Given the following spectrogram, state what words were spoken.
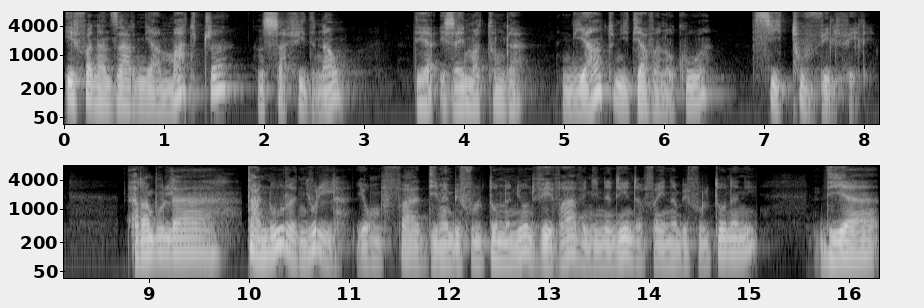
efa nanjary nihamatotra ny safidinao Dia izay no mahatonga ny antony itiavanao koa tsy hitovy velively. Raha mbola tanora ny olona, eo amin'ny faha dimy ambin'ny folo taonany eo, ny vehivavy indrindra indrindra faha enina ambin'ny folo taonany, dia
